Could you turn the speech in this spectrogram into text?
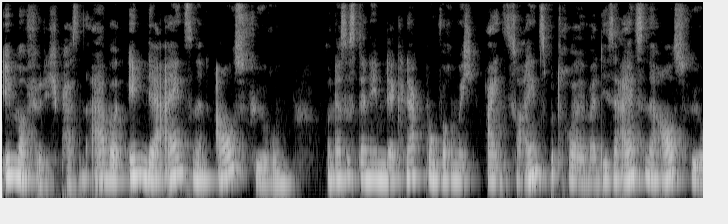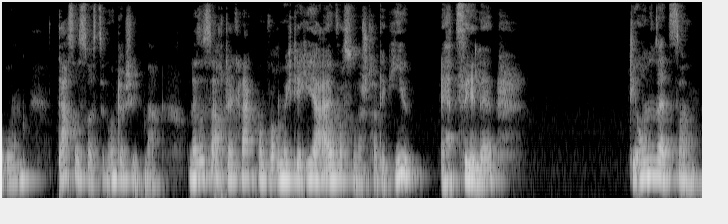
immer für dich passen. Aber in der einzelnen Ausführung, und das ist dann eben der Knackpunkt, warum ich eins zu eins betreue, weil diese einzelne Ausführung, das ist, was den Unterschied macht. Und das ist auch der Knackpunkt, warum ich dir hier einfach so eine Strategie erzähle. Die Umsetzung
